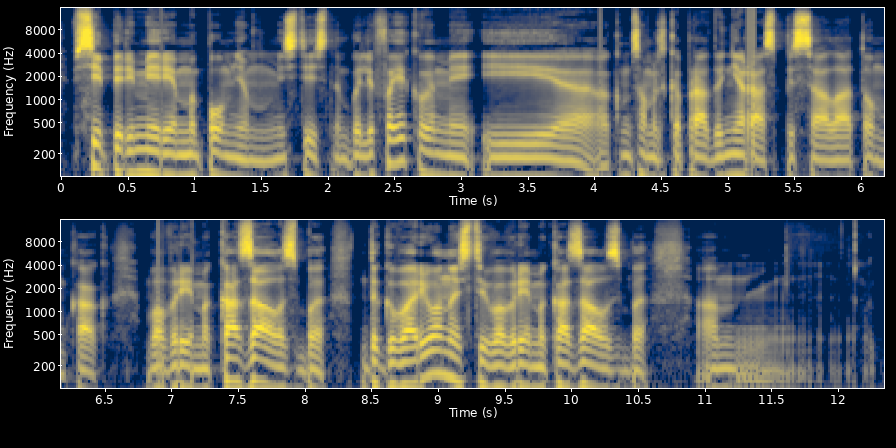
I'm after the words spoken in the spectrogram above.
все перемирия, мы помним, естественно, были фейковыми, и э, «Комсомольская правда» не раз писала о том, как во время, казалось бы, договоренности, во время, казалось бы,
